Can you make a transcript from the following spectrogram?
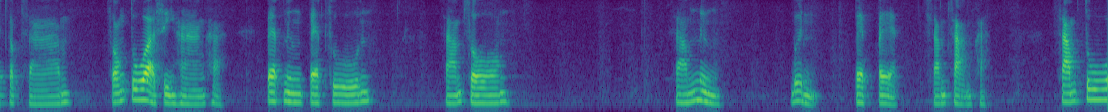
ดกับสามสองตัวสี่หางค่ะแปดหนึ่งแปดศูนย์สามสองสามหนึ่งเบิ้ลแปดแปดสามสามค่ะสามตัว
